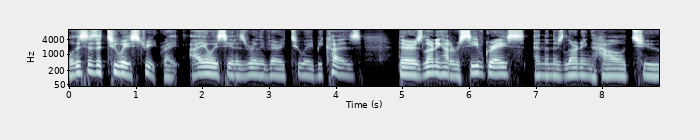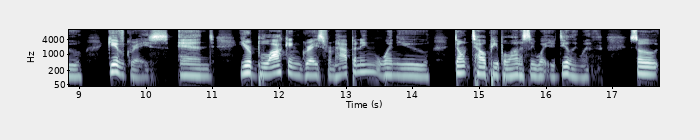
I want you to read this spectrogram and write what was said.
Well this is a two-way street right? I always see it as really very two-way because there's learning how to receive grace and then there's learning how to give grace. And you're blocking grace from happening when you don't tell people honestly what you're dealing with. So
